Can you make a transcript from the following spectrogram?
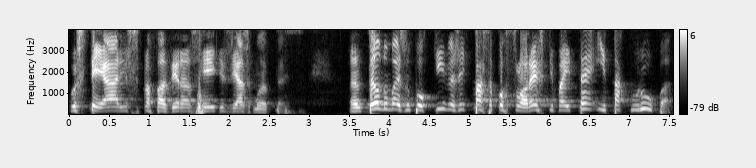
os teares para fazer as redes e as mantas. Andando mais um pouquinho, a gente passa por floresta e vai até Itacuruba,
